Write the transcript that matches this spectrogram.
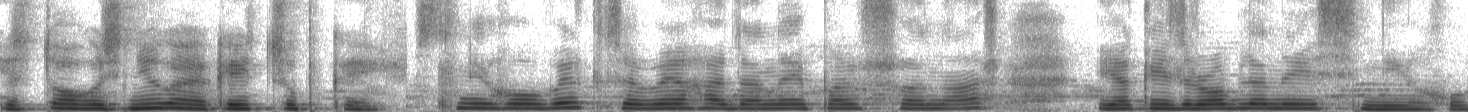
із того снігу, який цупкий. Сніговик це вигаданий персонаж, який зроблений з снігу.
